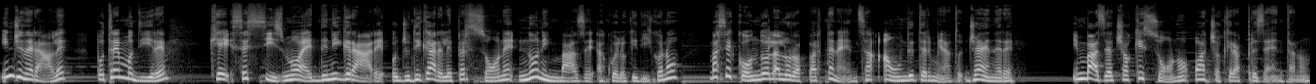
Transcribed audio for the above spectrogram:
In generale, potremmo dire che sessismo è denigrare o giudicare le persone non in base a quello che dicono, ma secondo la loro appartenenza a un determinato genere, in base a ciò che sono o a ciò che rappresentano.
